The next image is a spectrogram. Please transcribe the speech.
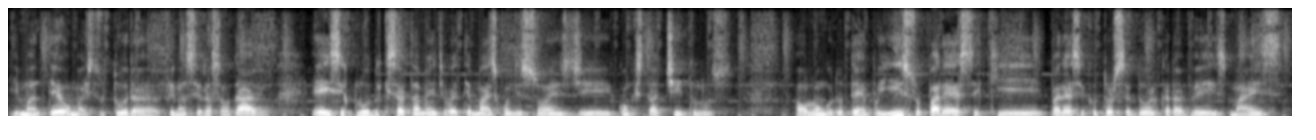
e manter uma estrutura financeira saudável, é esse clube que certamente vai ter mais condições de conquistar títulos ao longo do tempo. E isso parece que parece que o torcedor cada vez mais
